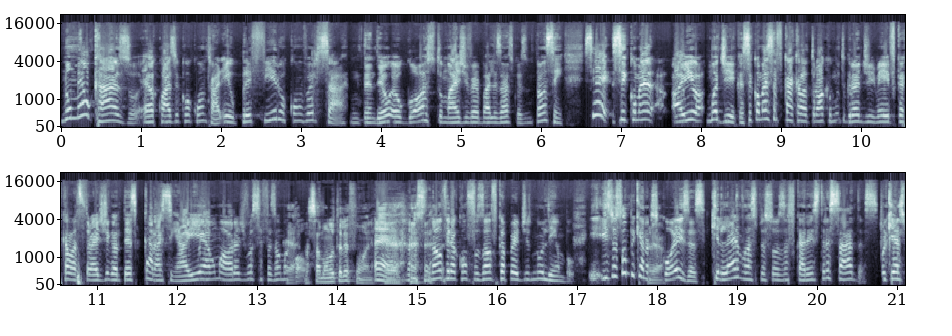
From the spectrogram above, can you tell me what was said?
No meu caso, é quase que o contrário. Eu prefiro conversar, entendeu? Eu gosto mais de verbalizar as coisas. Então, assim, se, se começa. Aí, ó, uma dica: se começa a ficar aquela troca muito grande de e-mail, fica aquela thread gigantesca, cara, assim, aí é uma hora de você fazer uma É, call. passa a mão no telefone. É, não, senão vira confusão, fica perdido no limbo. E isso são pequenas É. coisas que levam as pessoas a ficarem estressadas. Porque as,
